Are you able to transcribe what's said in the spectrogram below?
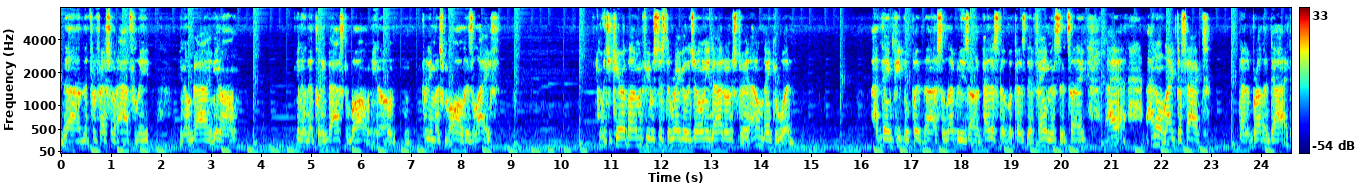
the, the professional athlete, you know, guy, you know, you know, that played basketball, you know, pretty much all his life. Would you care about him if he was just a regular Joe and he died on the street? I don't think you would. I think people put uh, celebrities on a pedestal because they're famous. It's like I I don't like the fact that a brother died.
